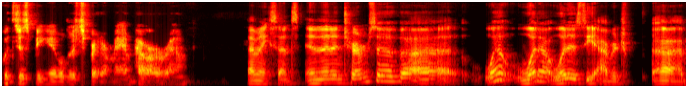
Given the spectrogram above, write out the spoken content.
with just being able to spread our manpower around That makes sense. And then in terms of uh, what what what is the average uh,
